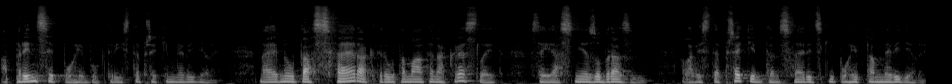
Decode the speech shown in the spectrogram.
a princip pohybu, který jste předtím neviděli. Najednou ta sféra, kterou tam máte nakreslit, se jasně zobrazí, ale vy jste předtím ten sférický pohyb tam neviděli.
